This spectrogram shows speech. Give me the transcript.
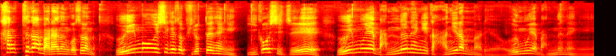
칸트가 말하는 것은 의무의식에서 비롯된 행위, 이것이지 의무에 맞는 행위가 아니란 말이에요. 의무에 맞는 행위.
